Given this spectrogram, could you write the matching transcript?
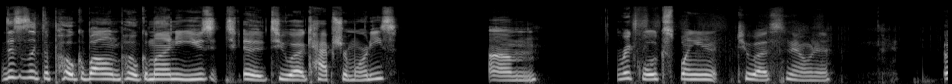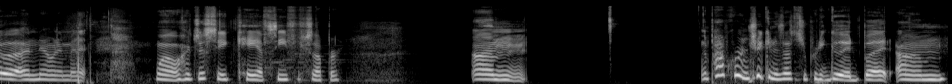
this is like the Pokeball in Pokemon. You use it to, uh, to uh, capture Mortys. Um, Rick will explain it to us now in a uh, now in a minute. Wow, I just ate KFC for supper. Um, the popcorn chicken is actually pretty good, but um,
